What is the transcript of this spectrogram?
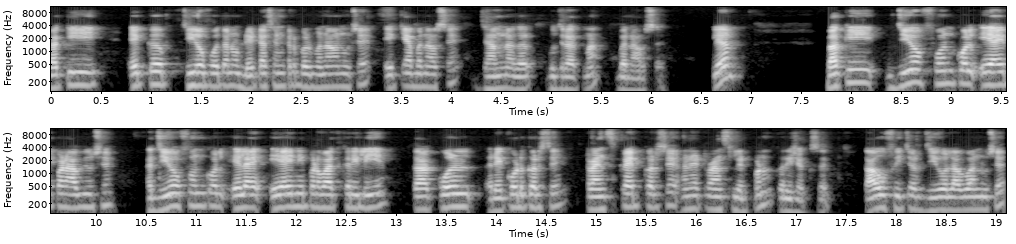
બાકી એક જીઓ પોતાનું ડેટા સેન્ટર પર બનાવવાનું છે, એ ક્યાં બનાવશે? જામનગર, ગુજરાતમાં બનાવશે. ક્લિયર બાકી જીઓ ફોન કોલ એઆઈ પણ આવ્યું છે. આ જીઓ ફોન કોલ એઆઈ એઆઈની પણ વાત કરી લઈએ, તો આ કોલ રેકોર્ડ કરશે, ટ્રાન્સક્રાઇબ કરશે અને ટ્રાન્સલેટ પણ કરી શકશે. તો આવું ફીચર જીઓ લાવવાનું છે,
